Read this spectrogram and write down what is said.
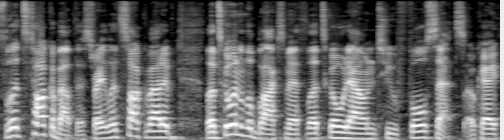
so let's talk about this right? Let's talk about it. Let's go into the blacksmith. Let's go down to full sets okay?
